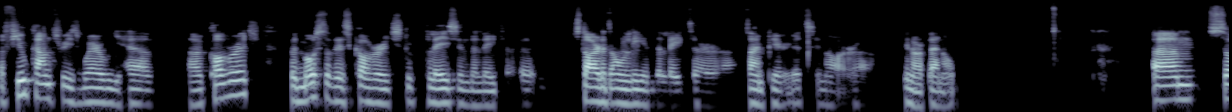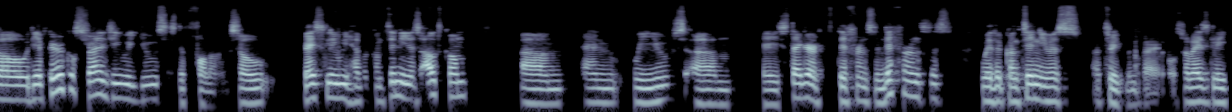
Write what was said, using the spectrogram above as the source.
a few countries where we have uh, coverage, but most of this coverage took place in the later, uh, started only in the later uh, time periods in our, uh, in our panel. Um, so the empirical strategy we use is the following. So basically we have a continuous outcome um, and we use um, a staggered difference in differences with a continuous uh, treatment variable. So basically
